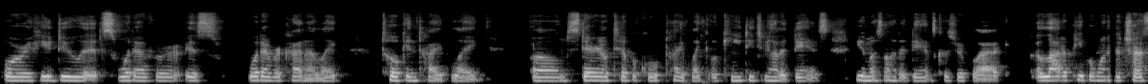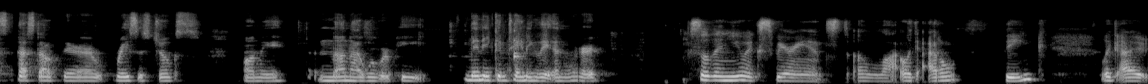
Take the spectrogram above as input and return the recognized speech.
or if you do it's whatever it's whatever kind of like token type like um stereotypical type like oh can you teach me how to dance you must know how to dance because you're black a lot of people wanted to test test out their racist jokes on me. None I will repeat. Many containing the N word. So then you experienced a lot. Like I don't think, like I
